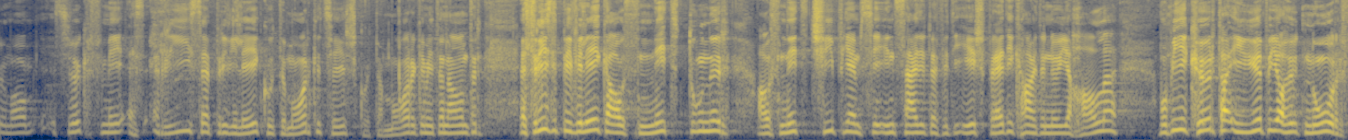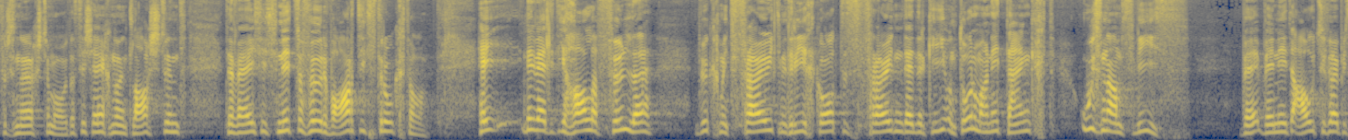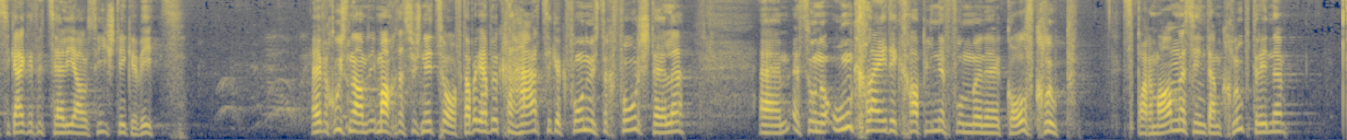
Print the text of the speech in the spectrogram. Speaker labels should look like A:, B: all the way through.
A: vielmals. Es ist wirklich für mich ein riesiges Privileg. Guten Morgen zuerst, guten Morgen miteinander. Ein riesiges Privileg als Nicht-Tuner, als Nicht-GPMC-Insider für die erste Predigt in der neuen Halle. Wobei ich gehört habe, ich übe ja heute nur fürs nächste Mal. Das ist eigentlich noch entlastend. Dann weiss ich, es ist nicht so viel Erwartungsdruck da. Hey, wir werden die Halle füllen, wirklich mit Freude, mit Reich Gottes, Freude und Energie. Und darum habe ich gedacht, ausnahmsweise, wenn nicht allzu viel etwas dagegen erzähle, als Einstieg einen Witz. Einfach Ausnahme, ich mache das sonst nicht so oft. Aber ich habe wirklich einen herzigen gefunden, müsst ihr euch vorstellen. Ähm, so eine Umkleidekabine von einem Golfclub. Ein paar Männer sind in diesem Club drinnen,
